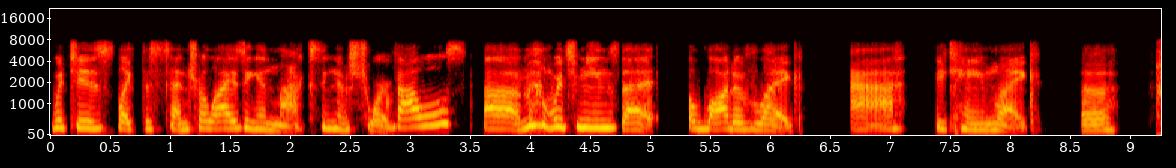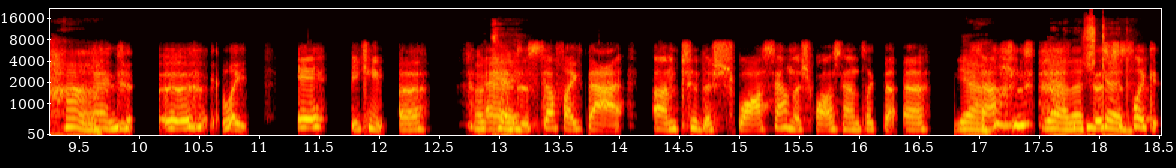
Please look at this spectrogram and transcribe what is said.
which is like the centralizing and laxing of short vowels, um, which means that a lot of like ah became like uh, huh? and uh, like eh became uh, Okay, and stuff like that. Um, to the schwa sound, the schwa sounds like the uh yeah, sound. yeah, that's It's good. just like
